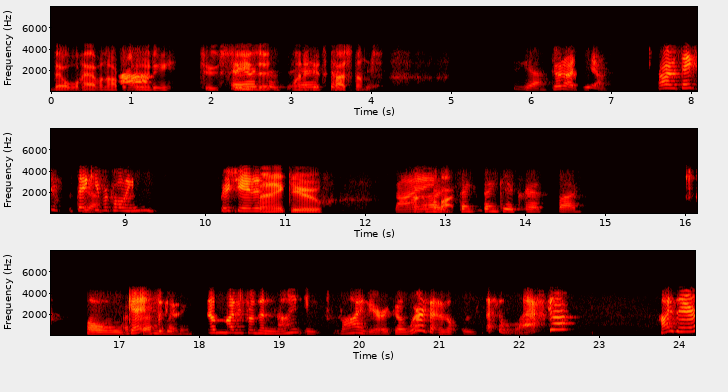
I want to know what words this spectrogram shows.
they will have an opportunity to seize Erik it says- when it hits says- customs. yeah. good idea. All right, thank you. Thank Yeah. you for calling in. Appreciate it. Thank you. Bye. right, Bye-bye. Thank thank you, Chris. Bye. Okay, we got fascinating. somebody from the nine eight five, Erica. Where is that? Is that Alaska? Hi there.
